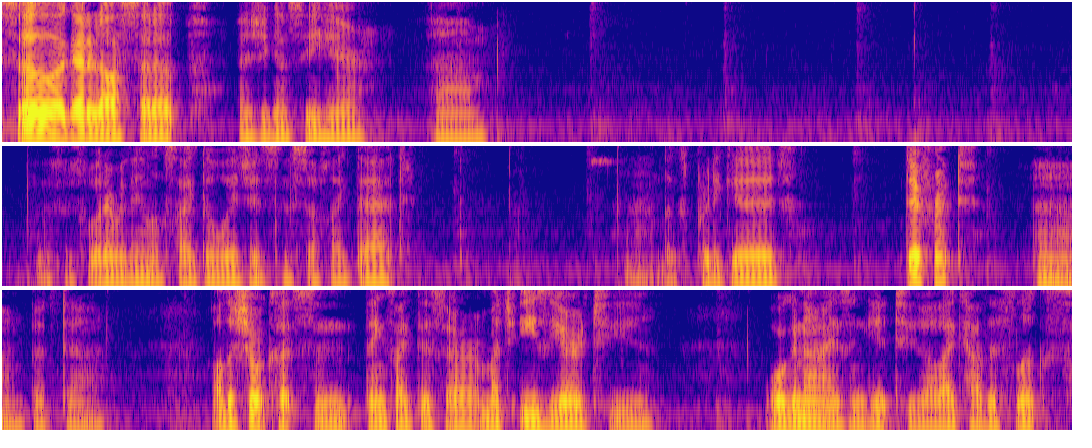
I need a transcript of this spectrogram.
So I got it all set up, as you can see here. Um, this is what everything looks like, the widgets and stuff like that. Uh, looks pretty good. Different, uh, but uh, all the shortcuts and things like this are much easier to organize and get to. I like how this looks.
